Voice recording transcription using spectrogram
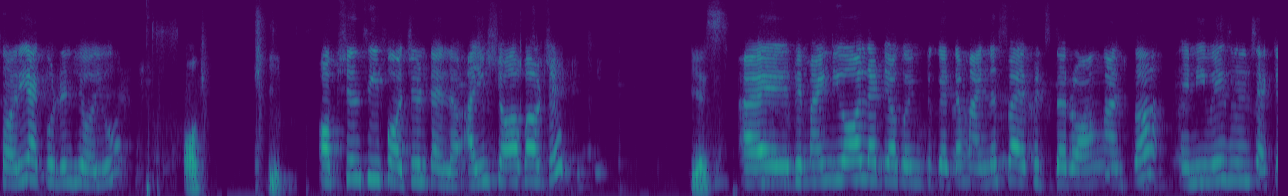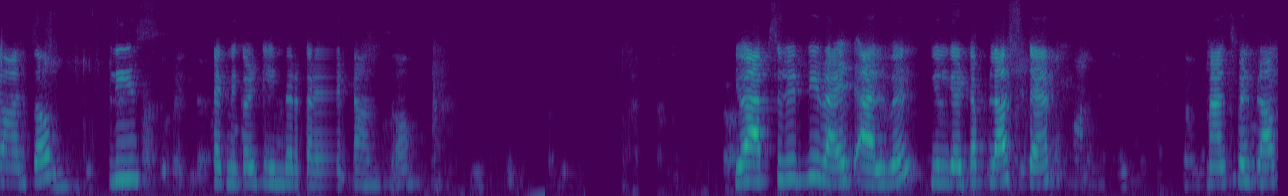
Sorry, I couldn't hear you. Option. Option C, fortune teller. Are you sure about it? Yes. I remind you all that you're going to get a minus five if it's the wrong answer. Anyways, we'll check your answer. Please, technical team, the correct answer. You're absolutely right, Alvin. You'll get a plus 10. Mansfield Park,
